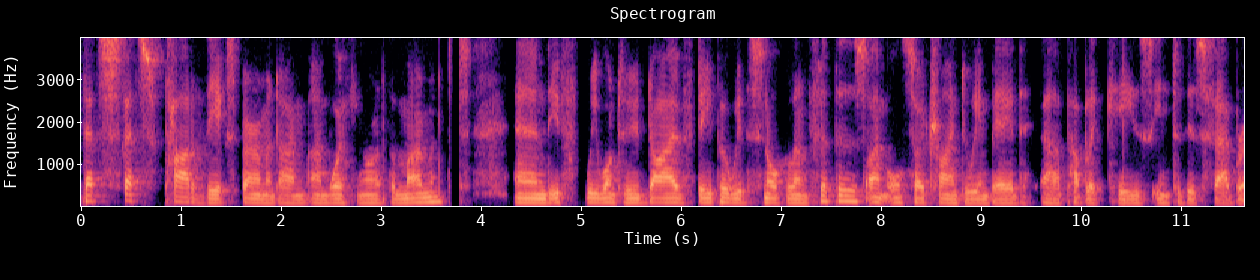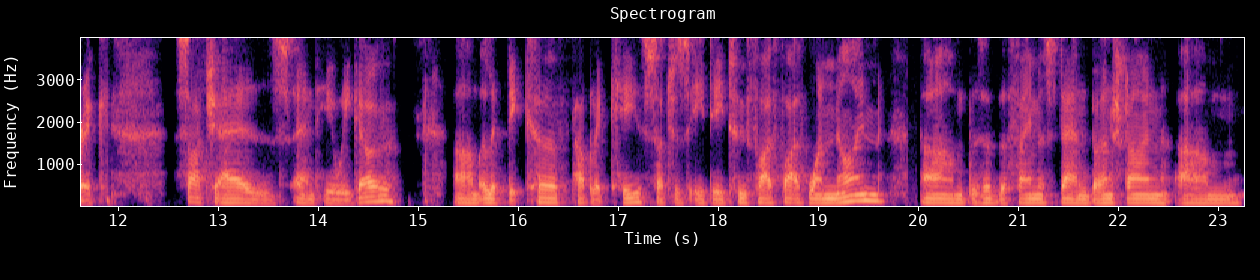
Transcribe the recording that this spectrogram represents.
that's that's part of the experiment I'm I'm working on at the moment. And if we want to dive deeper with Snorkel and Flippers, I'm also trying to embed uh, public keys into this fabric, such as, and here we go, um, elliptic curve public keys such as ED25519. Um, the famous Dan Bernstein um,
